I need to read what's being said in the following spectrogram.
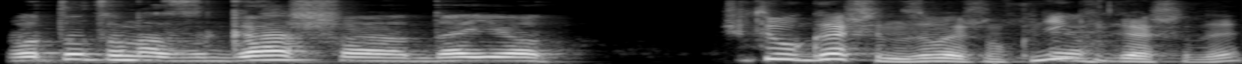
Вот тут у нас Гаша дает... Что ты его Гашей называешь? Он в книге Гаша, да?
